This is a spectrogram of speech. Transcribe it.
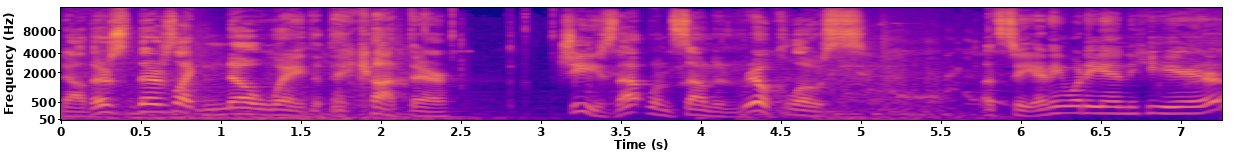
No, there's, there's, like, no way that they got there. Jeez, that one sounded real close. Let's see, anybody in here?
